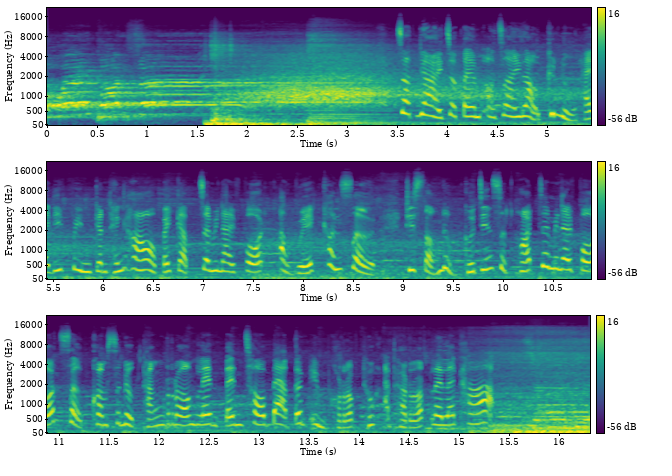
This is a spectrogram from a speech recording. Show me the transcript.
Away Concert จัดใหญ่จะเต็มเอาใจเหล่าคุณหนูให้ได้ฟินกันทั้งฮอลล์ไปกับ Gemini f o r c e Awake Concert ที่สองหนุ่มคู่จิ้นสุดฮอต Gemini f o r c e เสิร์ฟความสนุกทั้งร้องเล่นเต้นโชว์แบบเต็มอิ่มครบทุกอรรถรสเลยละค่ะ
